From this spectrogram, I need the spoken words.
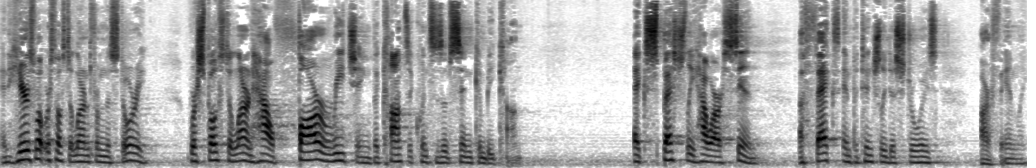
And here's what we're supposed to learn from the story we're supposed to learn how far reaching the consequences of sin can become, especially how our sin affects and potentially destroys our family.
